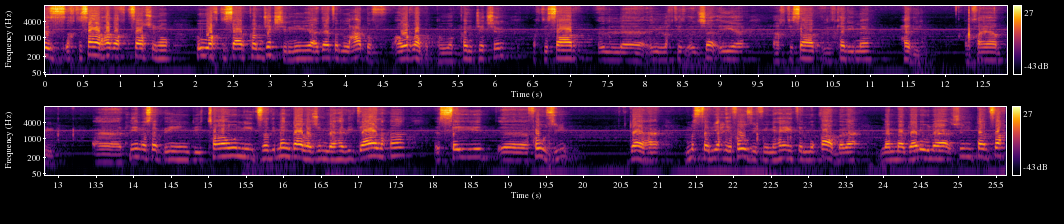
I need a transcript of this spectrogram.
is اختصار هذا اختصار شنو؟ هو اختصار conjunction هي أداة العطف أو الربط. هو conjunction اختصار ال هي اختصار الكلمة هذه الخيار بي آه 72 the town needs هذه من قالها؟ الجملة هذه قالها السيد آه فوزي قالها مستر يحيى فوزي في نهاية المقابلة. لما قالوا له شنو تنصح؟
